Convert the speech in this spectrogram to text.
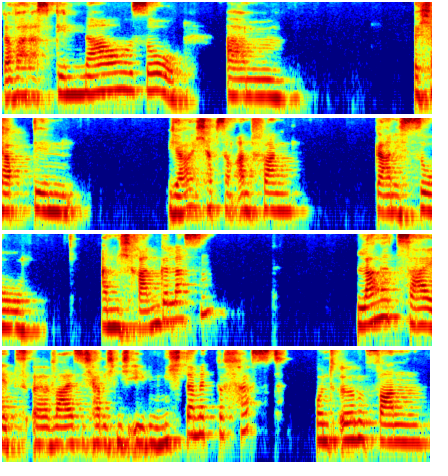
Da war das genau so. Ähm, ich habe den, ja, ich habe es am Anfang gar nicht so an mich rangelassen. Lange Zeit, äh, weiß ich, habe ich mich eben nicht damit befasst und irgendwann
